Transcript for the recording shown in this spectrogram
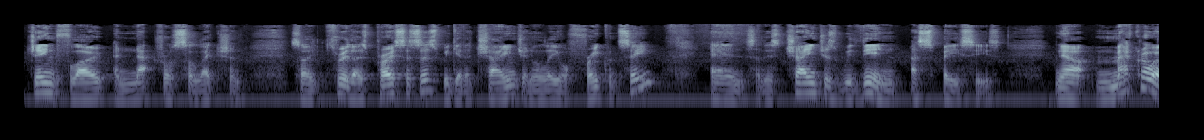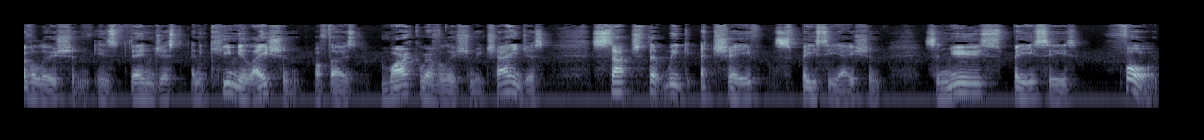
gene flow, and natural selection. So through those processes, we get a change in allele frequency, and so there's changes within a species. Now, macroevolution is then just an accumulation of those microevolutionary changes such that we achieve speciation. So new species form.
